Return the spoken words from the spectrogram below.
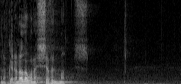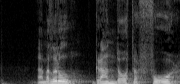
And I've got another one of seven months. And my little granddaughter, four,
